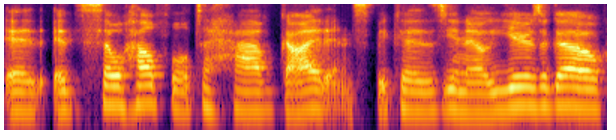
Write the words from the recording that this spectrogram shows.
it, it's so helpful to have guidance because you know, years ago,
